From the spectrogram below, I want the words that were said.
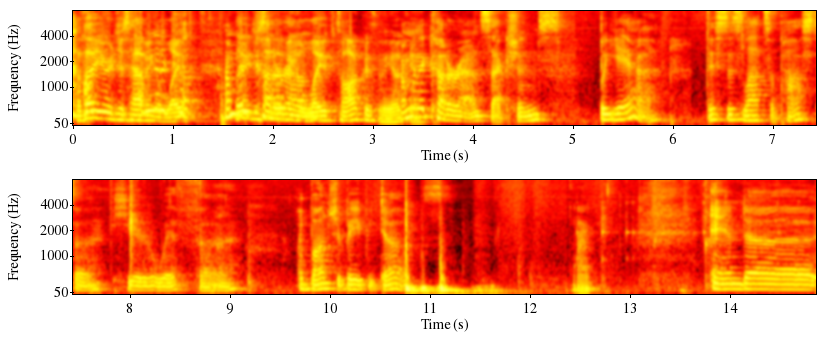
I thought you were just having a life. cut- I'm gonna just cut having a around. life talk with me. Okay. I'm gonna cut around sections, but yeah, this is lots of pasta here with uh, a bunch of baby doves, and uh,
